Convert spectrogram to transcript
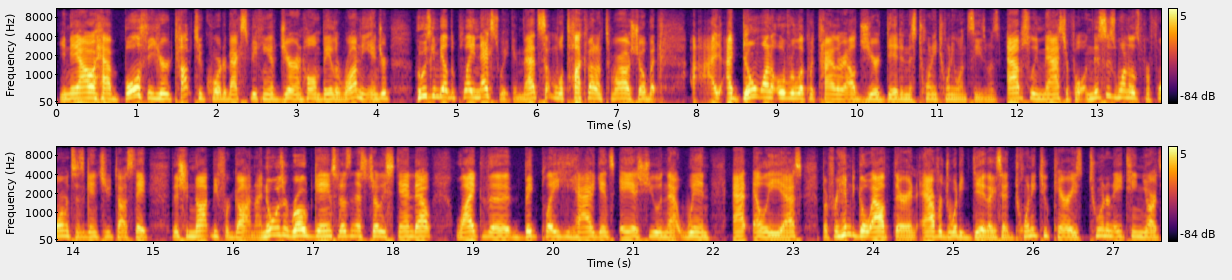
you now have both of your top two quarterbacks, speaking of Jaren Hall and Baylor Romney, injured. Who's going to be able to play next week? And that's something we'll talk about on tomorrow's show. But I, I don't want to overlook what Tyler Allgeier did in this 2021 season. It was absolutely masterful. And this is one of those performances against Utah State that should not be forgotten. I know it was a road game, so it doesn't necessarily stand out like the big play he had against ASU in that win at LES. But for him to go out there and average what he did, like I said, 22 carries, 218 yards,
